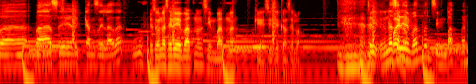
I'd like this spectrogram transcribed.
va, va a ser cancelada, uf. Es una serie de Batman sin Batman que sí se canceló. Sí, una serie de Batman sin Batman.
